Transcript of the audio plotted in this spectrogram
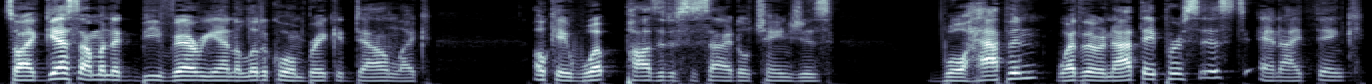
So I guess I'm going to be very analytical and break it down like, okay, what positive societal changes will happen, whether or not they persist, and I think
